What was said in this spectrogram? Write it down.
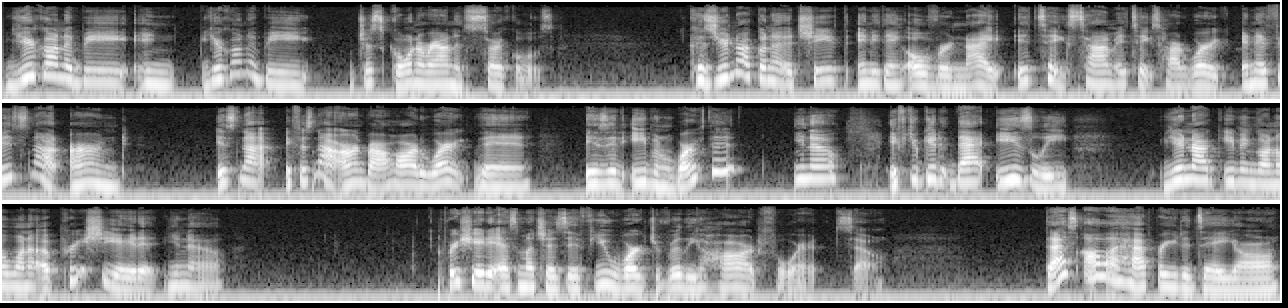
you're gonna be in you're gonna be just going around in circles. Because you're not gonna achieve anything overnight. It takes time it takes hard work. And if it's not earned it's not if it's not earned by hard work then is it even worth it? You know if you get it that easily you're not even going to want to appreciate it, you know. Appreciate it as much as if you worked really hard for it. So that's all I have for you today, y'all.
